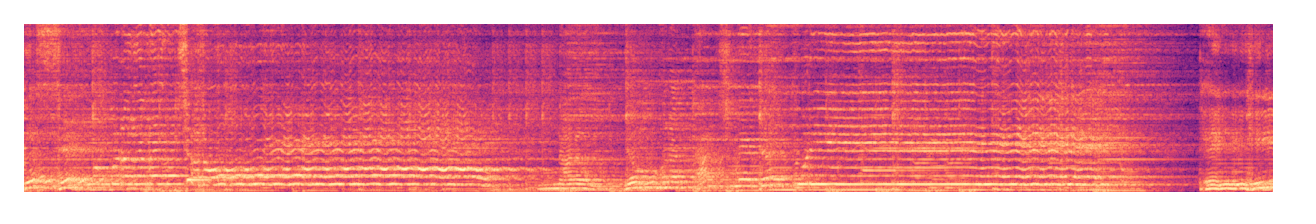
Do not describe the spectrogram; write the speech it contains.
그 새눈물을 맺혀도 나는 영원한 당신의 등불이 되리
